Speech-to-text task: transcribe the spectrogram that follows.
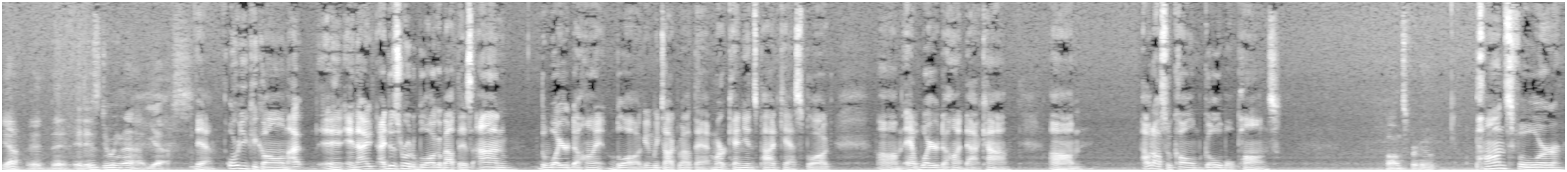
Yeah, it, it, it is doing that. Yes. Yeah, or you could call them. I and I, I just wrote a blog about this on the Wired to Hunt blog, and we talked about that. Mark Kenyon's podcast blog um, at wiredtohunt.com. Um, I would also call them gullible pawns. Pawns for who? Pawns for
